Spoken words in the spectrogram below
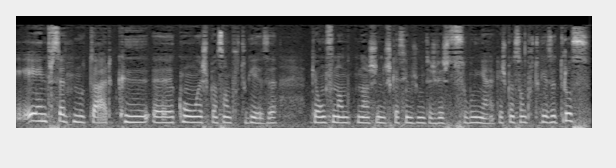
É interessante notar que, uh, com a expansão portuguesa, que é um fenómeno que nós nos esquecemos muitas vezes de sublinhar, que a expansão portuguesa trouxe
